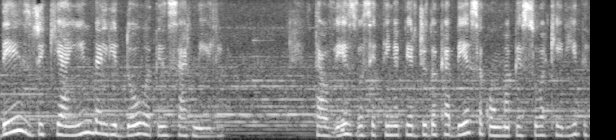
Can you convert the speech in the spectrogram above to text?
desde que ainda lhe dou a pensar nele. Talvez você tenha perdido a cabeça com uma pessoa querida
